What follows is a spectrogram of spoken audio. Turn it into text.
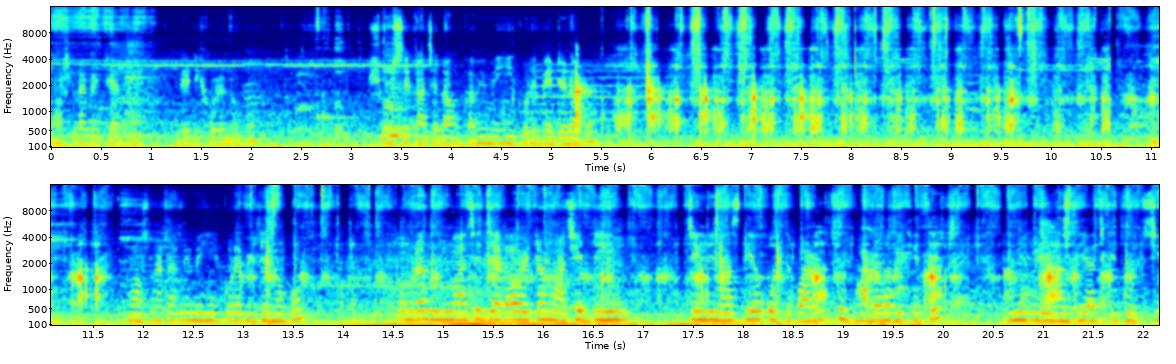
মশলা বেটে আমি রেডি করে নেব। সর্ষে, কাঁচা লঙ্কা আমি মিহি করে বেটে নেব। মশলাটা আমি মিহি করে বেটে নেব। তোমরা রুই মাছের জায়গাও এটা মাছের ডিম, চিংড়ি মাছ দিয়েও করতে পারো। খুব ভালো হবে খেতে। আমি রুই মাছ দিয়ে আজকে করছি।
